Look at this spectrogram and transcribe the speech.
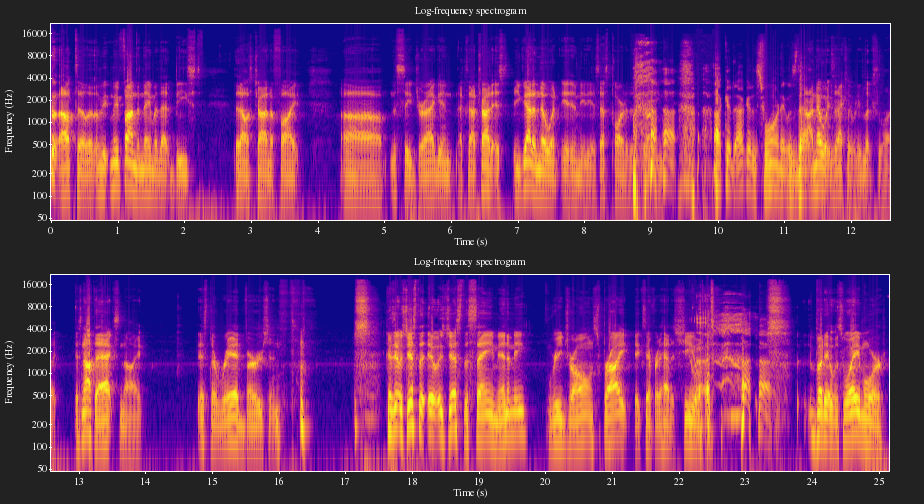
I'll tell it. Let me, let me find the name of that beast that I was trying to fight. Uh, let's see, dragon. I tried to. You got to know what enemy it is. That's part of the thing. I could I could have sworn it was that. I know exactly what he looks like. It's not the Axe Knight. It's the red version. Because it was just the it was just the same enemy redrawn sprite, except for it had a shield. but it was way more.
